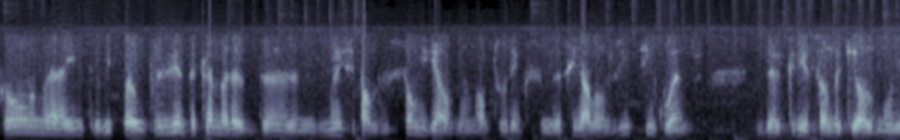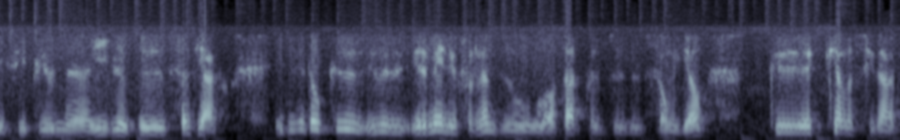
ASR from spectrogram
com a entrevista ao Presidente da Câmara de, Municipal de São Miguel, numa altura em que se assinalam os 25 anos da criação daquele município na ilha de Santiago. E diz então que Herménio Fernandes, o autarca de São Miguel, que aquela cidade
